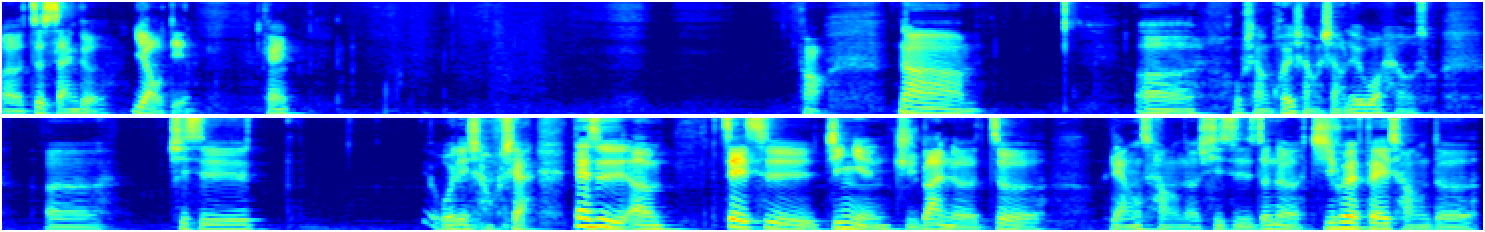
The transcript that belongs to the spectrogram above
呃，这三个要点。OK，好，那呃，我想回想一下，Level 还有什么？呃，其实。我有点想不起来，但是嗯、这次今年举办了这两场呢，其实真的机会非常的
